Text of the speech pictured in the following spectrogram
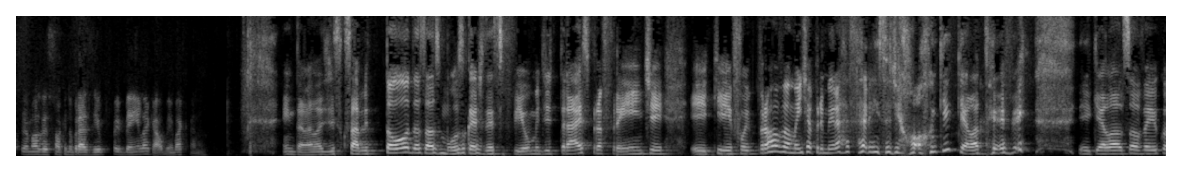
tivemos uma versão aqui no Brasil que foi bem legal, bem bacana. Então, ela disse que sabe todas as músicas desse filme, de trás para frente, e que foi provavelmente a primeira referência de rock que ela teve, e que ela só veio com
